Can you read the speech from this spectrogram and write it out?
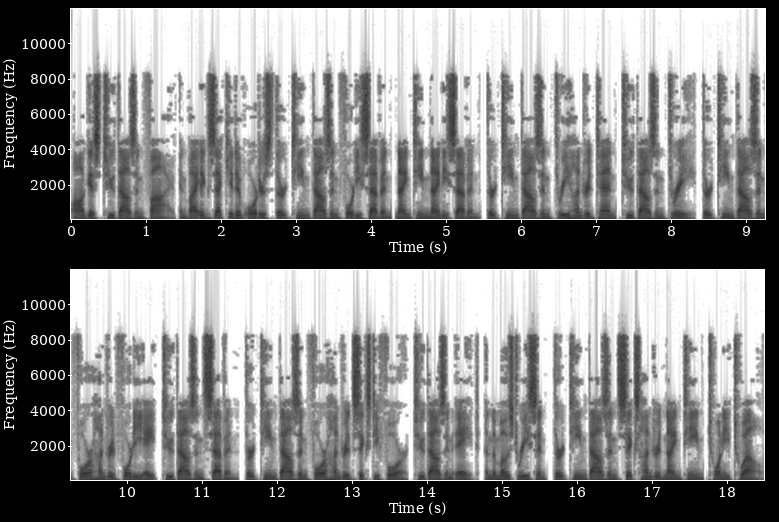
August 2005 and by Executive Orders 13047 1997, 13310 2003, 13448 2007, 13464 2008, and the most recent, 13619 2012.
